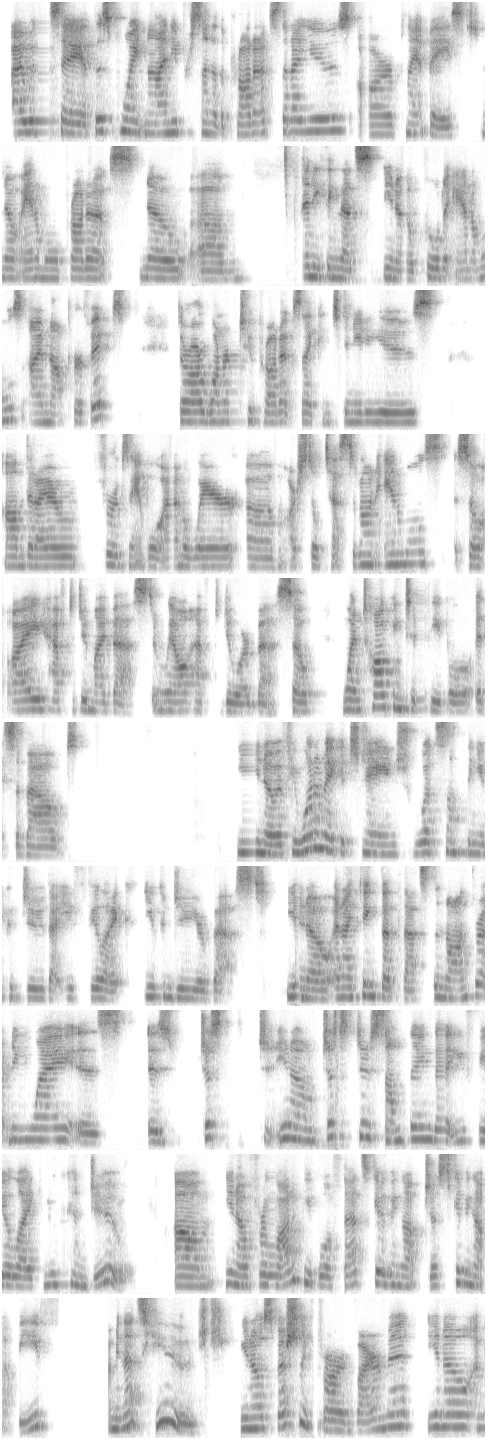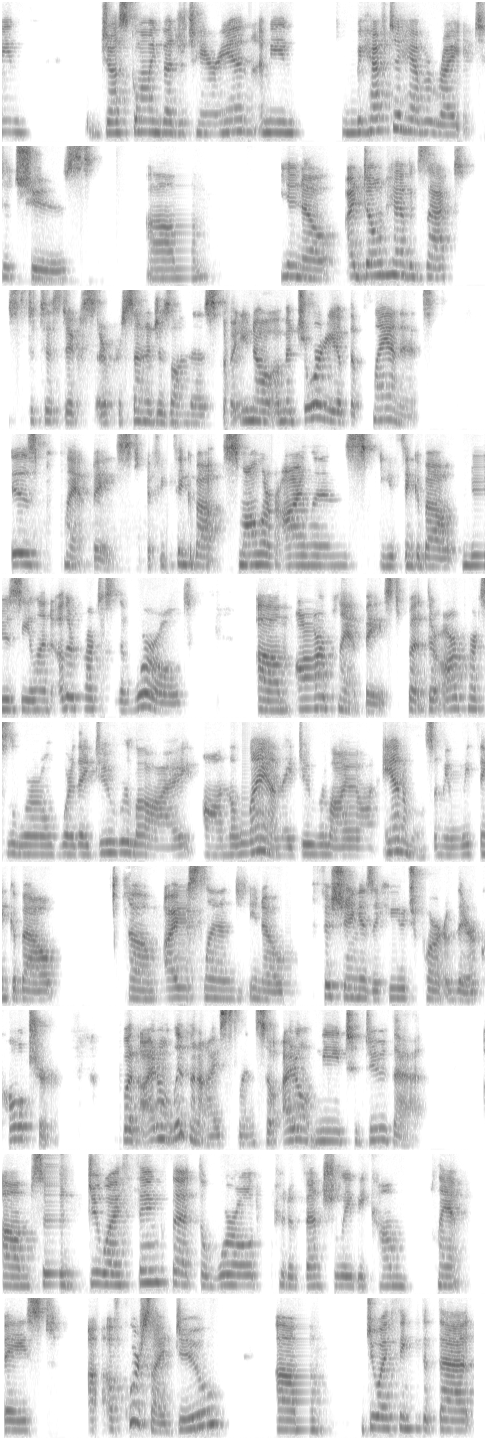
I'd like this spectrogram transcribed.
I would say at this point, 90% of the products that I use are plant based, no animal products, no um, anything that's you know cruel to animals. I'm not perfect. There are one or two products I continue to use um, that I, for example, I'm aware um, are still tested on animals. So I have to do my best, and we all have to do our best. So when talking to people, it's about you know, if you want to make a change, what's something you could do that you feel like you can do your best, you know? And I think that that's the non-threatening way is is just you know just do something that you feel like you can do. Um, you know, for a lot of people, if that's giving up, just giving up beef, I mean, that's huge. You know, especially for our environment. You know, I mean, just going vegetarian. I mean, we have to have a right to choose. Um, you know, I don't have exact statistics or percentages on this, but you know, a majority of the planet is plant based. If you think about smaller islands, you think about New Zealand, other parts of the world um, are plant based, but there are parts of the world where they do rely on the land, they do rely on animals. I mean, we think about um, Iceland, you know, fishing is a huge part of their culture but I don't live in Iceland, so I don't need to do that. Um, so, do I think that the world could eventually become plant based? Uh, of course, I do. Um, do I think that that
